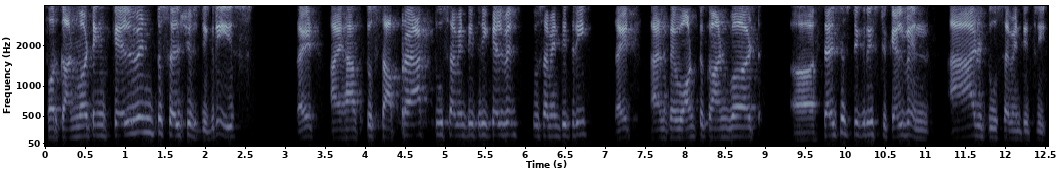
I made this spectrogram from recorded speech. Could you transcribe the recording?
for converting Kelvin to Celsius degrees, right? I have to subtract 273 Kelvin, 273, right? And if I want to convert uh, Celsius degrees to Kelvin, add 273.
